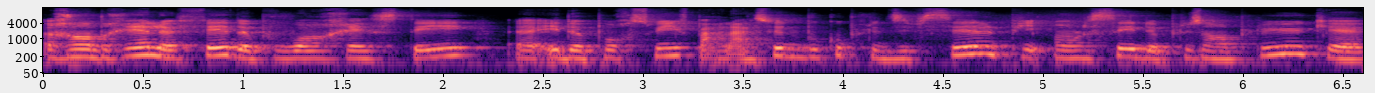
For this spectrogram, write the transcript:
rendrait le fait de pouvoir rester euh, et de poursuivre par la suite beaucoup plus difficile. Puis, on le sait de plus en plus que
